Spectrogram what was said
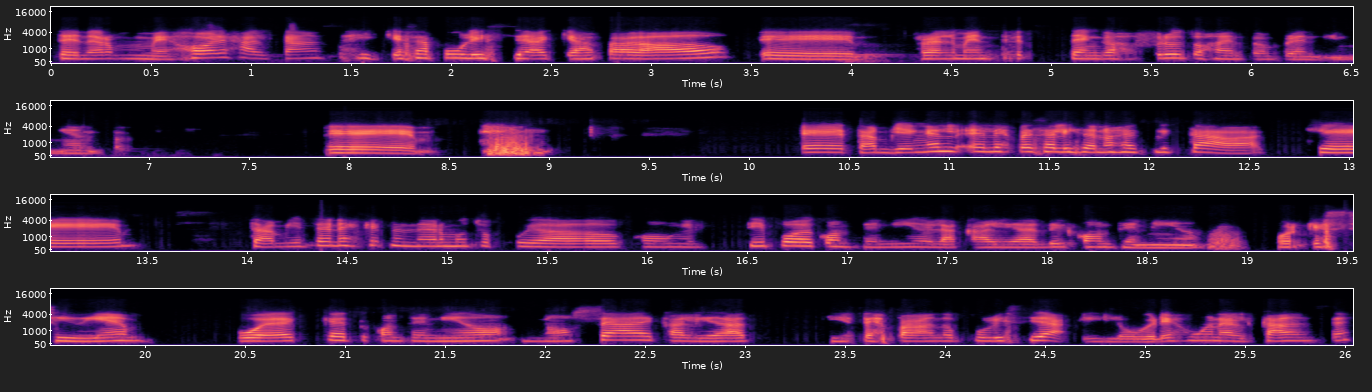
tener mejores alcances y que esa publicidad que has pagado eh, realmente tenga frutos en tu emprendimiento. Eh, eh, también el, el, especialista nos explicaba que también tenés que tener mucho cuidado con el tipo de contenido y la calidad del contenido, porque si bien puede que tu contenido no sea de calidad y estés pagando publicidad y logres un alcance,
